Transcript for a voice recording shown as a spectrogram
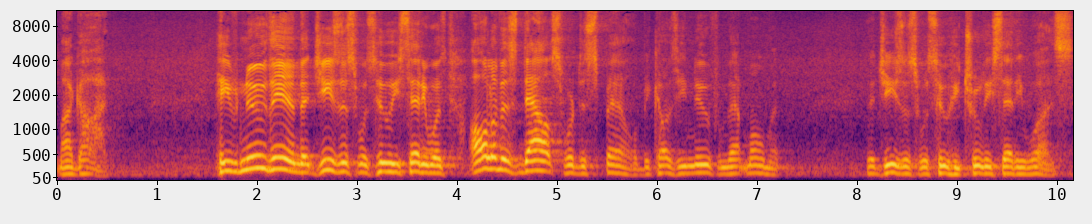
my God. He knew then that Jesus was who he said he was. All of his doubts were dispelled because he knew from that moment that Jesus was who he truly said he was.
